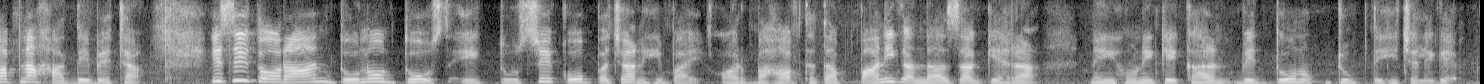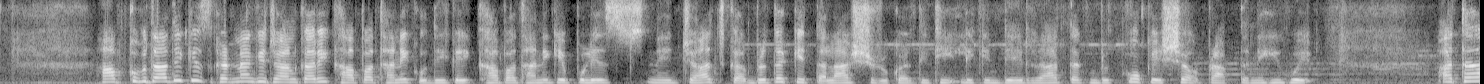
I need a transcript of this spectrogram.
अपना हाथ दे बैठा। इसी दौरान दोनों दोस्त एक दूसरे को बचा नहीं पाए और बहाव तथा पानी का अंदाज़ा गहरा नहीं होने के कारण वे दोनों डूबते ही चले गए। आपको बता दें कि इस घटना की जानकारी खापा थाने को दी गई। खापा थाने के पुलिस ने जाँच कर मृतक की तलाश शुरू कर दी थी, लेकिन देर रात तक मृतकों के शव प्राप्त नहीं हुए। अतः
